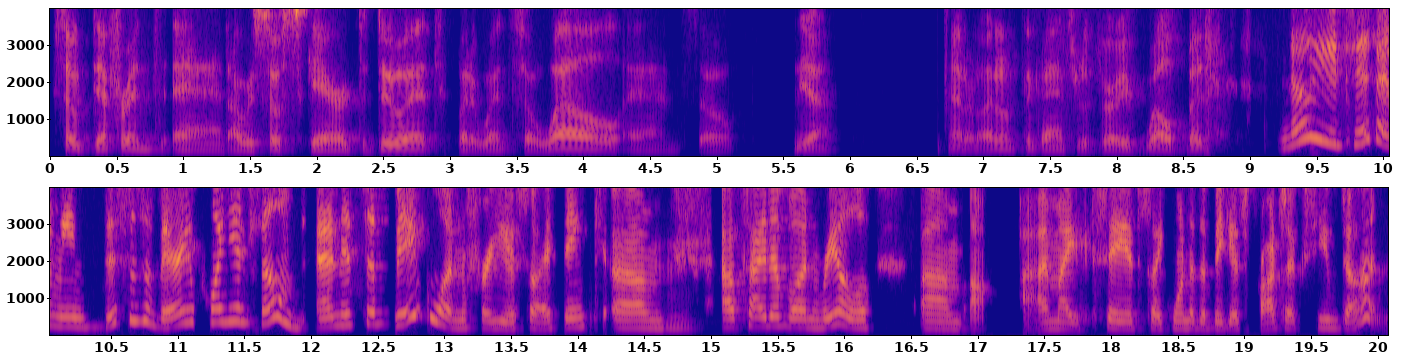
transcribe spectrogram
so different and I was so scared to do it, but it went so well. And so, yeah, I don't know. I don't think I answered it very well, but. No, you did. I mean, this is a very poignant film and it's a big one for you. So I think um, mm-hmm. outside of Unreal, um, I might say it's like one of the biggest projects you've done.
